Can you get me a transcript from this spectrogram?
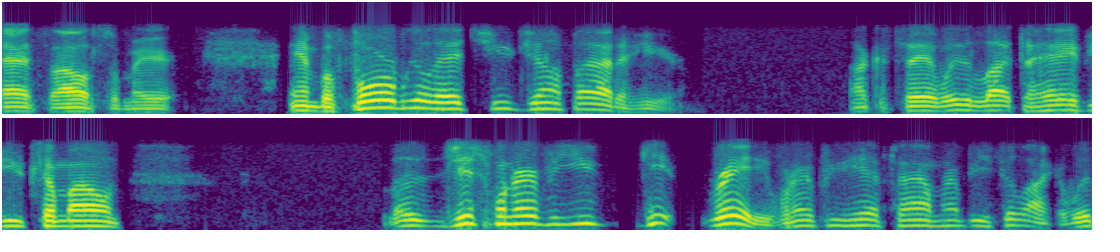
That's awesome, Eric. And before we let you jump out of here, like I said, we'd like to have you come on just whenever you get ready, whenever you have time, whenever you feel like it. We,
